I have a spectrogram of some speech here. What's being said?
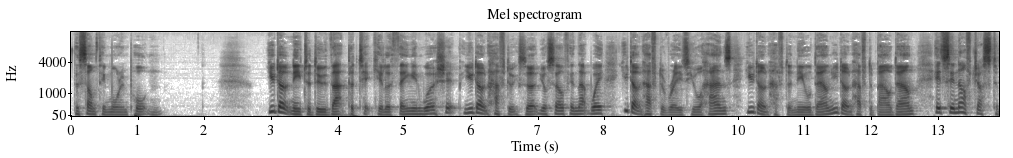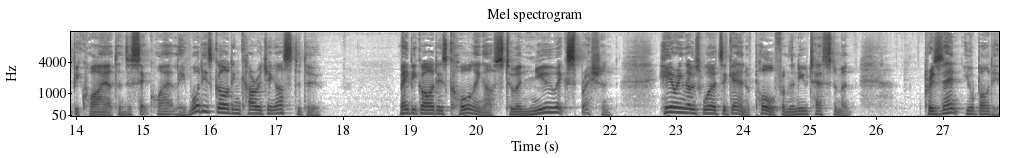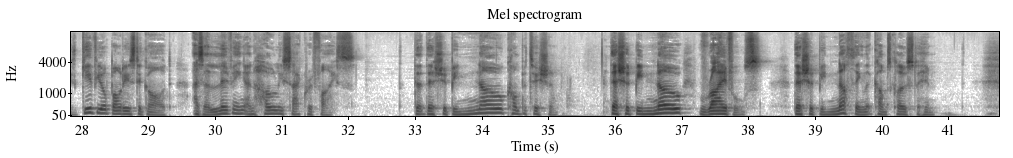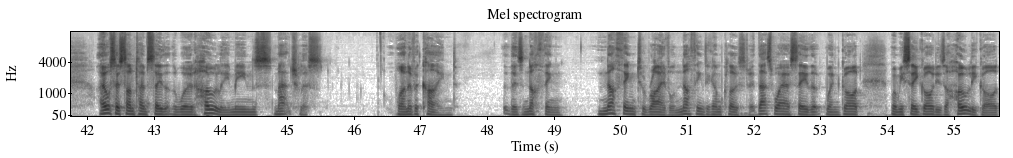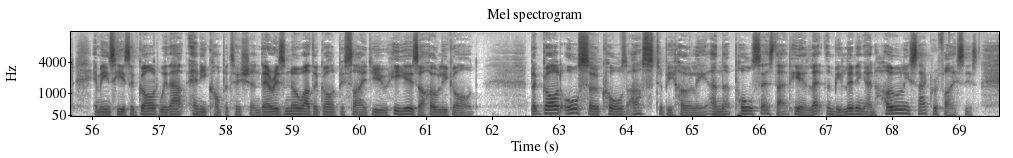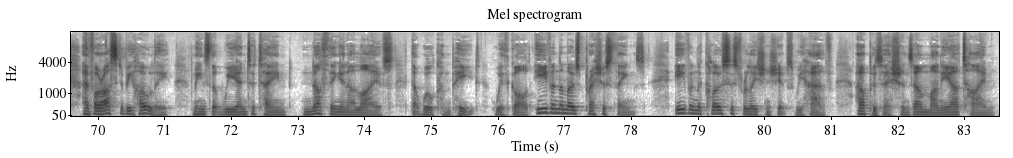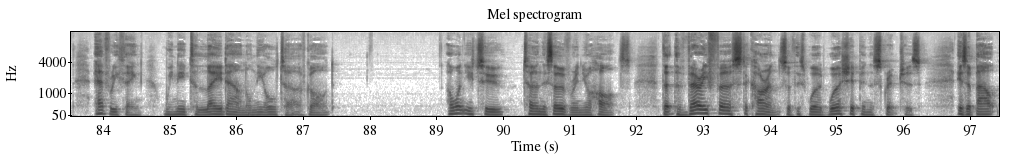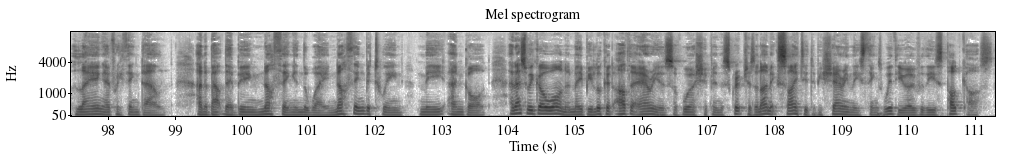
There's something more important. You don't need to do that particular thing in worship. You don't have to exert yourself in that way. You don't have to raise your hands. You don't have to kneel down. You don't have to bow down. It's enough just to be quiet and to sit quietly. What is God encouraging us to do? Maybe God is calling us to a new expression. Hearing those words again of Paul from the New Testament present your bodies, give your bodies to God as a living and holy sacrifice that there should be no competition. There should be no rivals. There should be nothing that comes close to him. I also sometimes say that the word holy means matchless, one of a kind. There's nothing nothing to rival, nothing to come close to it. That's why I say that when God, when we say God is a holy God, it means He is a God without any competition. There is no other God beside you. He is a holy God. But God also calls us to be holy, and that Paul says that here let them be living and holy sacrifices. And for us to be holy means that we entertain nothing in our lives that will compete with God, even the most precious things, even the closest relationships we have, our possessions, our money, our time, everything we need to lay down on the altar of God. I want you to turn this over in your hearts that the very first occurrence of this word worship in the scriptures is about laying everything down and about there being nothing in the way, nothing between me and God. And as we go on and maybe look at other areas of worship in the scriptures, and I'm excited to be sharing these things with you over these podcasts,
